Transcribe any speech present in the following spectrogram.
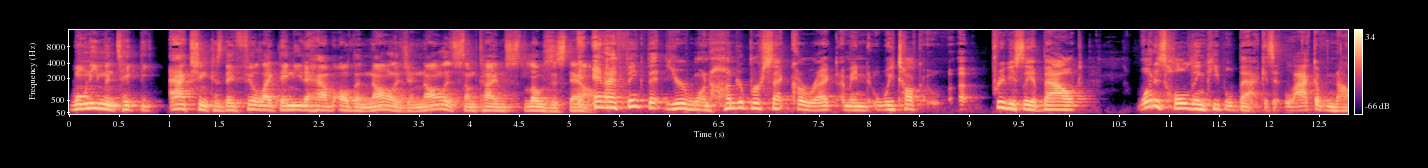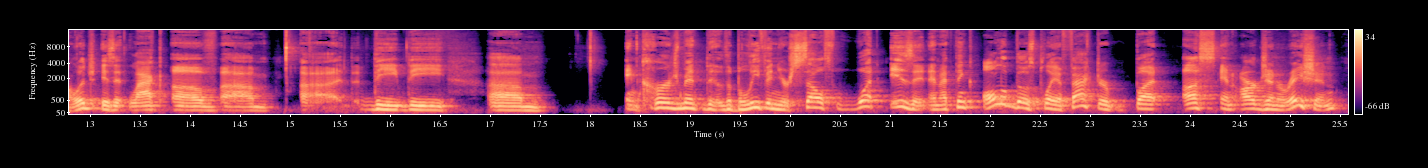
won't even take the action because they feel like they need to have all the knowledge and knowledge sometimes slows us down. And I think that you're 100% correct. I mean, we talked uh, previously about what is holding people back. Is it lack of knowledge? Is it lack of um, uh, the the um, encouragement, the, the belief in yourself? What is it? And I think all of those play a factor. But us and our generation,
